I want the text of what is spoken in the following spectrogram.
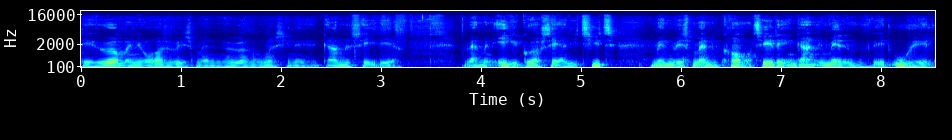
Det hører man jo også, hvis man hører nogle af sine gamle CD'er, hvad man ikke gør særlig tit. Men hvis man kommer til det en gang imellem ved et uheld,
